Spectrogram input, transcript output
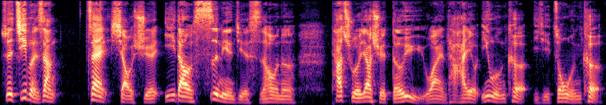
所以基本上在小学一到四年级的时候呢。他除了要学德语以外，他还有英文课以及中文课。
